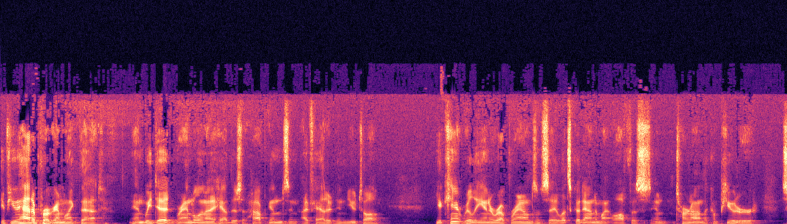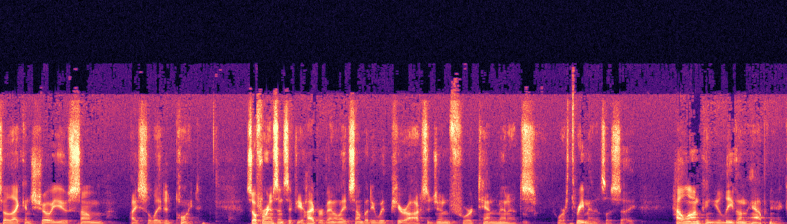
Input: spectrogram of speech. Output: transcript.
if you had a program like that, and we did, Randall and I had this at Hopkins, and I've had it in Utah, you can't really interrupt rounds and say, let's go down to my office and turn on the computer so that I can show you some isolated point. So, for instance, if you hyperventilate somebody with pure oxygen for 10 minutes, or three minutes, let's say, how long can you leave them apneic?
